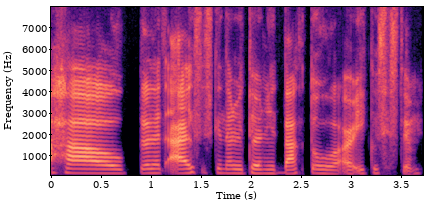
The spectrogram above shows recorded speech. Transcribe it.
how Planet IX is gonna return it back to our ecosystem.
